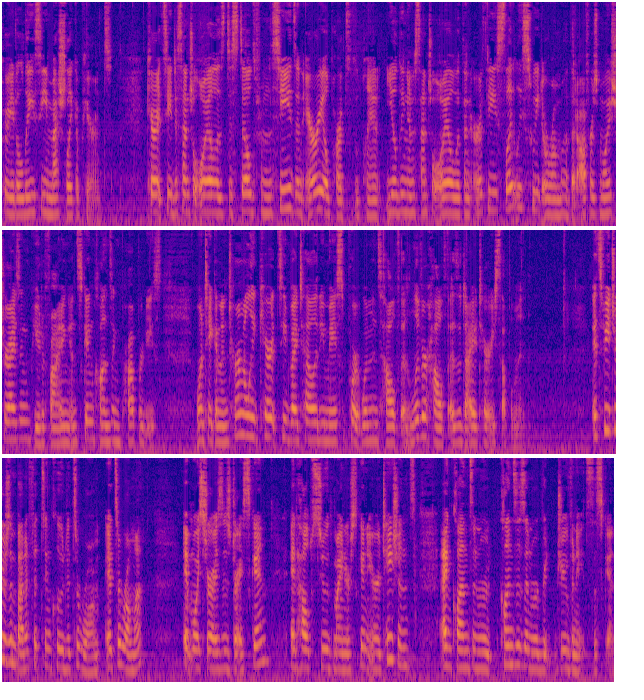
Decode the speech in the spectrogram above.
create a lacy mesh like appearance. Carrot seed essential oil is distilled from the seeds and aerial parts of the plant, yielding an essential oil with an earthy, slightly sweet aroma that offers moisturizing, beautifying, and skin cleansing properties. When taken internally, carrot seed vitality may support women's health and liver health as a dietary supplement. Its features and benefits include its aroma, its aroma. It moisturizes dry skin. It helps soothe minor skin irritations and, cleanse and re- cleanses and rejuvenates the skin.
